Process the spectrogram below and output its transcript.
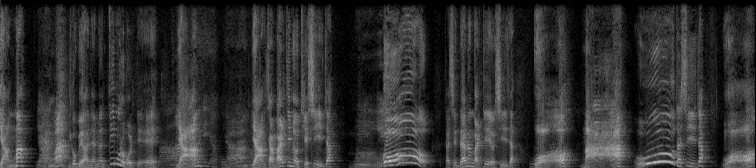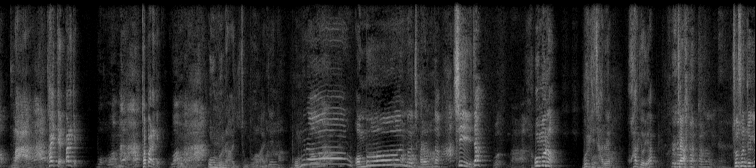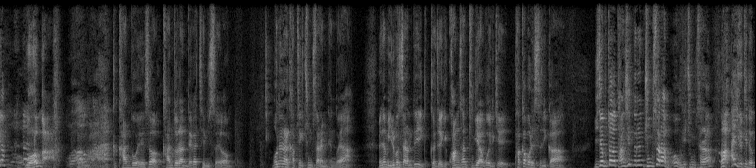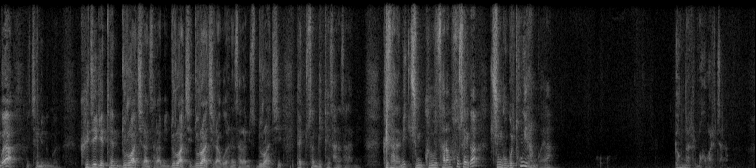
양마 양마. 이거 왜 하냐면 띠으로 볼때 아, 양. 양. 양. 자, 말띠면 어떻게 시작? 니. 오! 다시 나는 말띠예요. 시작. 워, 마. 오! 다시 시작. 워, 마. 콰이트 빠르게. 워마. 더 빠르게. 워마. 어머나 이 정도면 안 돼. 어머나. 어머, 뭐 잘한다. 시작. 마. 어머나. 뭐 이렇게 잘해? 화교야? 자, 조선족이야? 워마. 워마. 그 간도에서 간도라는 데가 재밌어요. 어느 날 갑자기 중국 사람이 된 거야. 왜냐면 일본 사람들이 그 저기 광산 두 개하고 이렇게 바꿔버렸으니까 이제부터 당신들은 중국 사람, 어 우리 중국 사람, 아 이렇게 된 거야. 재밌는 거예요. 그제 곁엔 누르아치라는 사람이 누르아치, 누르아치라고 하는 사람이 있어. 누르아치 백두산 밑에 사는 사람이. 그 사람이 중 그 사람 후세가 중국을 통일한 거야. 명나라를 먹어버렸잖아.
